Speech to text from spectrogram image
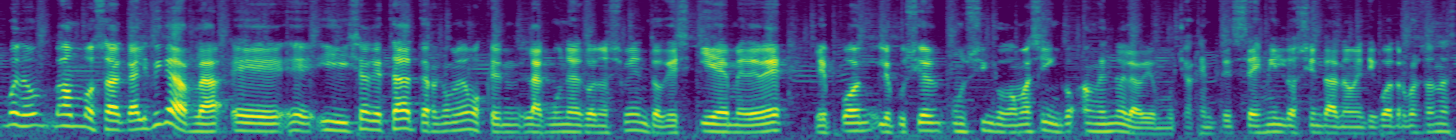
bueno, vamos a calificarla. eh, eh, y ya que está, te recomendamos que en la cuna de conocimiento, que es IMDB, le, pon- le pusieron un 5,5, aunque no la vio mucha gente. 6.294 personas.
